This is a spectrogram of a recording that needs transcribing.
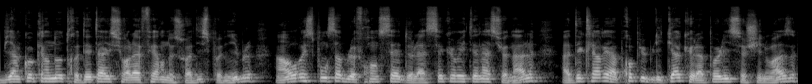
Bien qu'aucun autre détail sur l'affaire ne soit disponible, un haut responsable français de la sécurité nationale a déclaré à ProPublica que la police chinoise,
